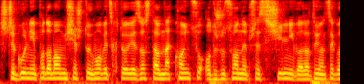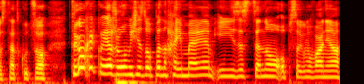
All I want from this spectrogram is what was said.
Szczególnie podobał mi się szturmowiec, który został na końcu odrzucony przez silnik odlatującego statku, co trochę kojarzyło mi się z Oppenheimerem i ze sceną obserwowania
